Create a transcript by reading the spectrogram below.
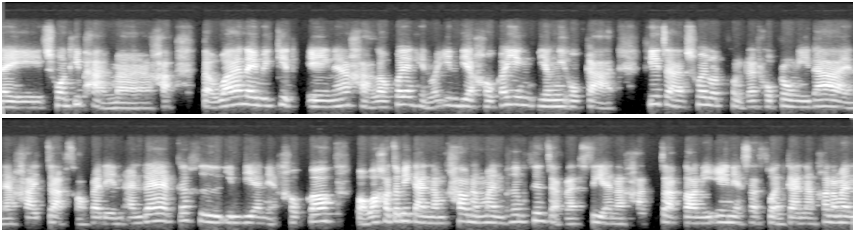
ในช่วงที่ผ่านมาค่ะ แต่ว่าในวิกฤตเองเนี่ยค่ะ เราก็ยังเห็นว่าอินเดียเขาก็ยังยังมีโอกาสที่จะช่วยลดผลกระทบตรงนี้ได้นะคะ จาก 2 ประเด็นอันแรกก็คืออินเดียเนี่ยเขาก็บอกว่าเขาจะมีการนำเข้าน้ำมันเพิ่มขึ้นจากรัสเซียนะคะ จากตอนนี้เองเนี่ยสัดส่วนการนำเข้าน้ำมัน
